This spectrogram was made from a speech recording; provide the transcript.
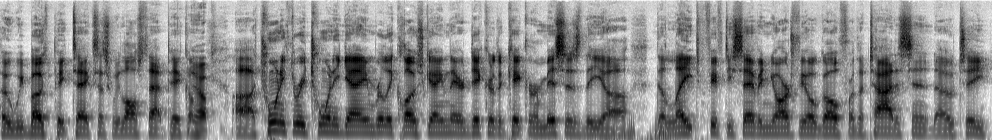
who we both picked Texas. We lost that pick 'em. Yep. Uh, 23-20 game, really close game there. Dicker, the kicker, misses the uh, the late 57 yard field goal for the tie to send it to OT.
